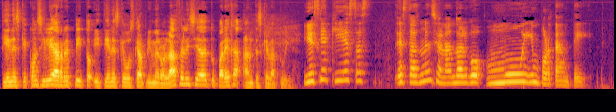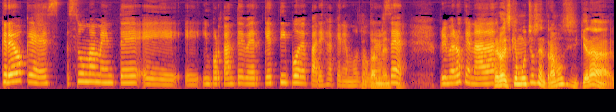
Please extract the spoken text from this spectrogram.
tienes que conciliar, repito, y tienes que buscar primero la felicidad de tu pareja antes que la tuya. Y es que aquí estás, estás mencionando algo muy importante. Creo que es sumamente eh, eh, importante ver qué tipo de pareja queremos lograr ser. Primero que nada. Pero es que muchos entramos y siquiera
